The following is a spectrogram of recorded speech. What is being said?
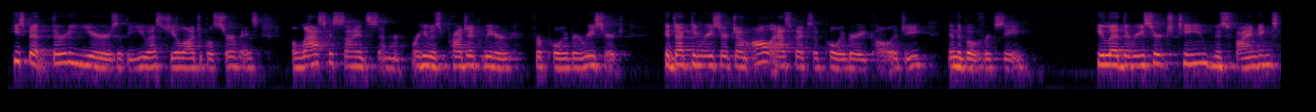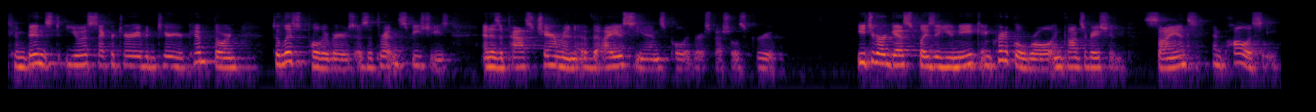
he spent 30 years at the US Geological Survey's Alaska Science Center, where he was project leader for polar bear research, conducting research on all aspects of polar bear ecology in the Beaufort Sea. He led the research team whose findings convinced US Secretary of Interior Kempthorne to list polar bears as a threatened species and is a past chairman of the IUCN's Polar Bear Specialist Group. Each of our guests plays a unique and critical role in conservation, science, and policy,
